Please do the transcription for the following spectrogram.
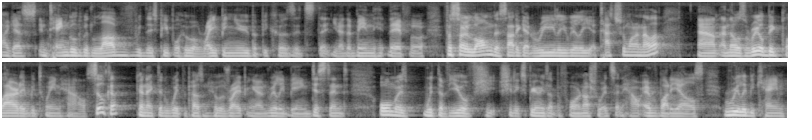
I guess, entangled with love with these people who are raping you, but because it's that you know they've been there for for so long, they start to get really, really attached to one another. Um, and there was a real big polarity between how Cilka connected with the person who was raping her and really being distant, almost with the view of she, she'd experienced that before in Auschwitz, and how everybody else really became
